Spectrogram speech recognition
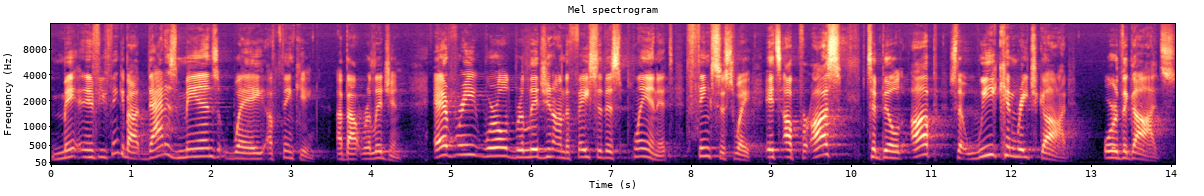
and if you think about it, that is man's way of thinking about religion. Every world religion on the face of this planet thinks this way. It's up for us to build up so that we can reach God or the gods.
